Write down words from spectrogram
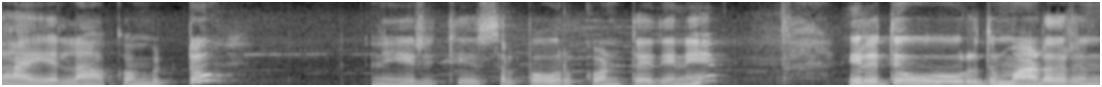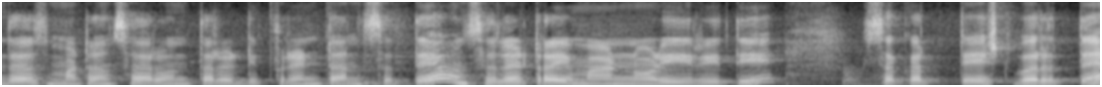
ಕಾಯಿ ಎಲ್ಲ ಹಾಕೊಂಡ್ಬಿಟ್ಟು ಈ ರೀತಿ ಸ್ವಲ್ಪ ಹುರ್ಕೊಳ್ತಾ ಇದ್ದೀನಿ. ಈ ರೀತಿ ಹುರಿದು ಮಾಡೋದ್ರಿಂದ ಮಟನ್ ಸಾರು ಒಂಥರ ಡಿಫ್ರೆಂಟ್ ಅನಿಸುತ್ತೆ. ಒಂದ್ಸಲ ಟ್ರೈ ಮಾಡಿ ನೋಡಿ ಈ ರೀತಿ ಸಖತ್ ಟೇಸ್ಟ್ ಬರುತ್ತೆ.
